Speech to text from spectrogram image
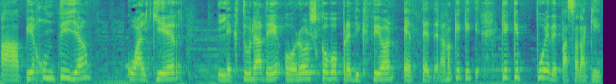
a pie juntilla cualquier lectura de horóscopo, predicción, etcétera. ¿no? ¿Qué, qué, puede pasar aquí?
